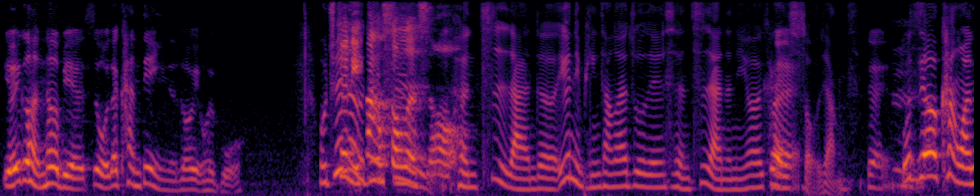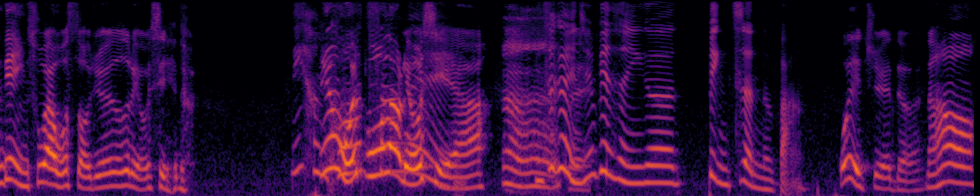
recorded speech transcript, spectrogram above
有一个很特别的是，我在看电影的时候也会播。我觉得你放松的时候很自然的，因为你平常都在做这件事，很自然的，你又会开对手这样子。对、嗯我只要看完电影出来，我手绝对都是流血的，你很因为我会播到流血啊。嗯，你这个已经变成一个病症了吧？我也觉得。然后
